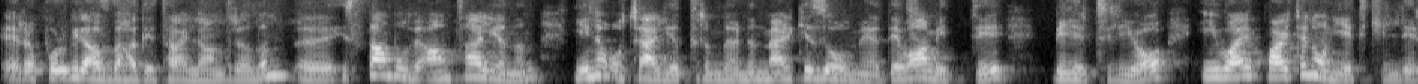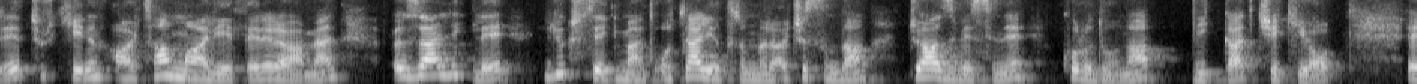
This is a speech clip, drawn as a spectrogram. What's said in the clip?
E, raporu biraz daha detaylandıralım. E, İstanbul ve Antalya'nın yeni otel yatırımlarının merkezi olmaya devam ettiği belirtiliyor. EY Parthenon yetkilileri Türkiye'nin artan maliyetlere rağmen özellikle lüks segment otel yatırımları açısından cazibesini koruduğuna dikkat çekiyor. Ee,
